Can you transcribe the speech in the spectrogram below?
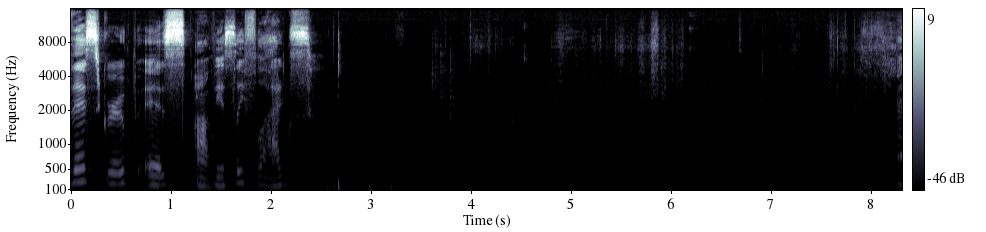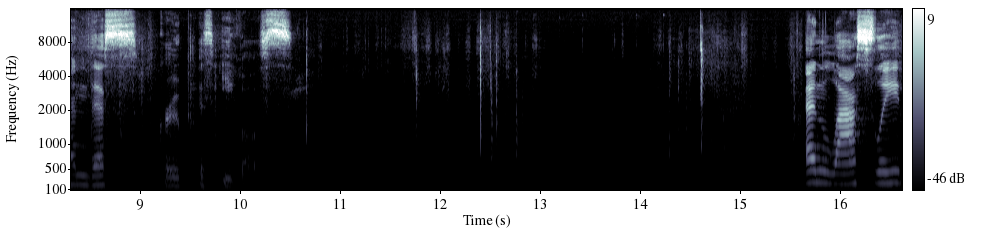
This group is obviously flags. And this group is eagles. And lastly,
